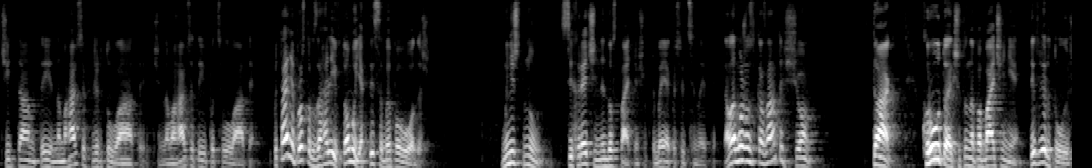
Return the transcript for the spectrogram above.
чи там ти намагався фліртувати, чи намагався ти її поцілувати. Питання просто взагалі в тому, як ти себе поводиш. Мені ж ну, цих речей недостатньо, щоб тебе якось оцінити. Але можу сказати, що так, круто, якщо ти на побаченні, ти фліртуєш.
